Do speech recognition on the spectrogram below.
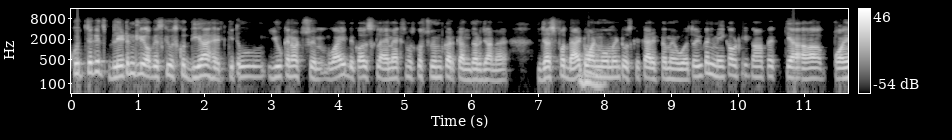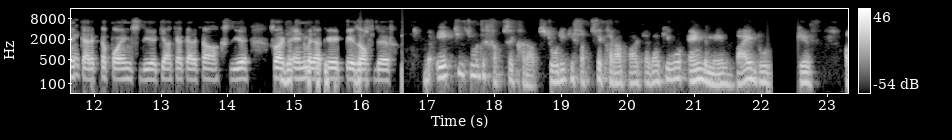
कुछ जगह इट्स ब्लेटेंटली ऑब्वियस कि उसको दिया है कि तू you can not swim why because climax में उसको स्विम करके अंदर जाना है. Just for that one moment उसके कैरेक्टर में हुआ है. तो यू कैन मेक आउट कि कहाँ पे क्या पॉइंट कैरेक्टर पॉइंट्स दिए क्या क्या कैरेक्टर आर्क्स दिए सो एट एंड में जाके इट पेज ऑफ़ देयर एक चीज़ जो मुझे सबसे खराब स्टोरी की सबसे खराब पार्ट लगा कि वो एंड में why do give a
